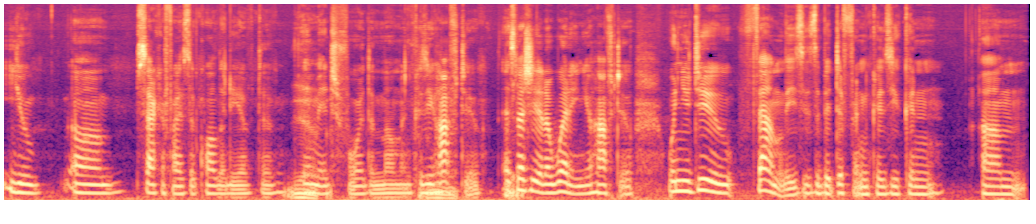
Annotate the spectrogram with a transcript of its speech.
you um, sacrifice the quality of the Yeah. image for the moment because you have to, especially at a wedding. You have to. When you do families, it's a bit different because you can. Um,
